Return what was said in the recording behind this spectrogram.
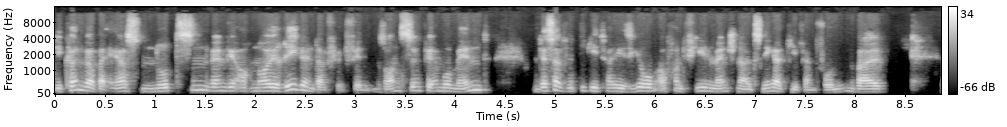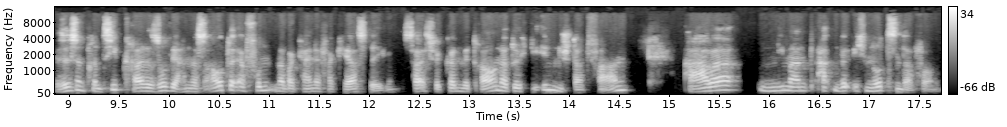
Die können wir aber erst nutzen, wenn wir auch neue Regeln dafür finden. Sonst sind wir im Moment, und deshalb wird Digitalisierung auch von vielen Menschen als negativ empfunden, weil es ist im Prinzip gerade so, wir haben das Auto erfunden, aber keine Verkehrsregeln. Das heißt, wir können mit 300 durch die Innenstadt fahren, aber niemand hat einen wirklichen Nutzen davon.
